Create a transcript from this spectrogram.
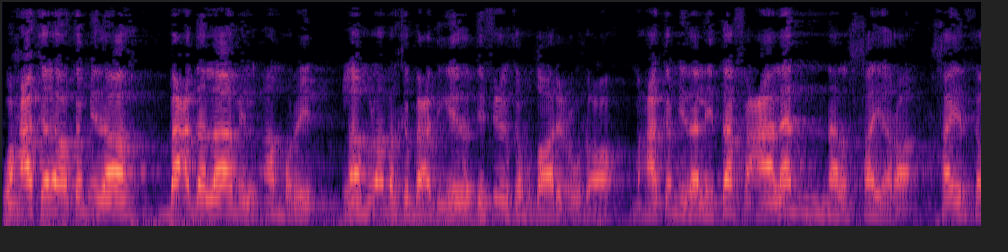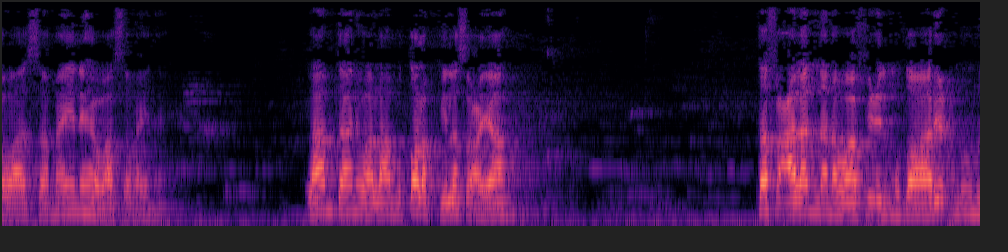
waxaa kale oo ka mid ah bacda laami lamri laamulamarka bacdigeed haddii ficilka mudaaric uu dhaco. Maxaa ka mid ah? Litafcalanna alkhayra khayrka waa samaynehe waa samayne laamtaani waa laamu la socaya tafcalannana waa ficil mudaaric nuunu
